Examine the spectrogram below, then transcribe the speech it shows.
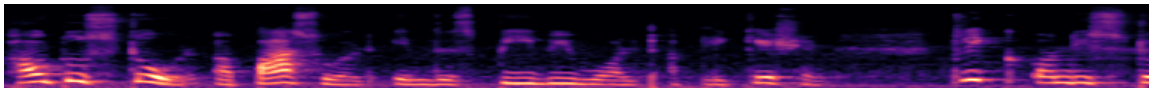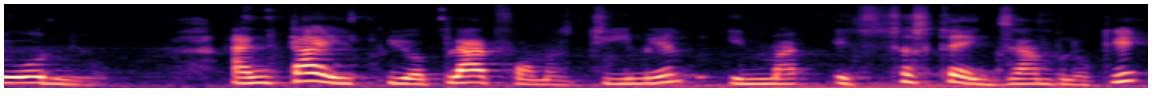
how to store a password in this PV Vault application. Click on the store new and type your platform as Gmail in my it's just an example okay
